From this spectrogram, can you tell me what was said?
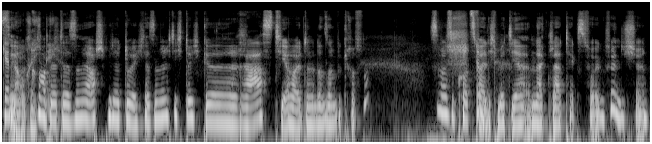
genau, richtig. da sind wir auch schon wieder durch. Da sind wir richtig durchgerast hier heute mit unseren Begriffen. Das war so kurzweilig mit dir in der Klartextfolge. Finde ich schön.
